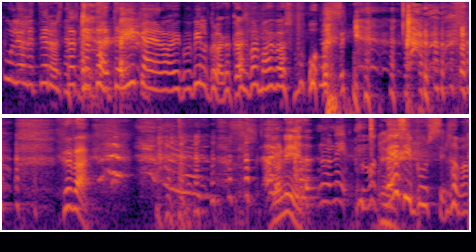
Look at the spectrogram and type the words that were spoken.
kuulijoille tiedosta tarkoittaa, että ikäero ei kuin Vilkulakan kanssa varmaan hyvä olisi vuosi. Hyvä. No niin, No niin, mutta vesipussilla vaan.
